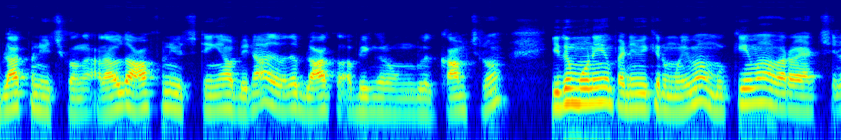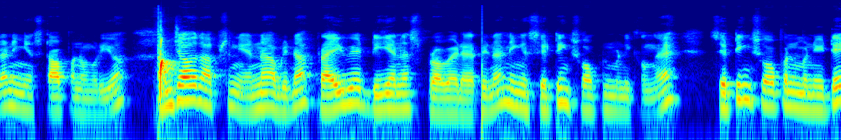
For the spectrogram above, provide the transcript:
பிளாக் பண்ணி வச்சுக்கோங்க. அதாவது ஆஃப் பண்ணி வச்சிட்டீங்க அப்படின்னா அது வந்து பிளாக் அப்படிங்கிற உங்களுக்கு காமிச்சிடும் இது மூணையும் பண்ணி வைக்கிற மூலிமா முக்கியமாக வர ஆட்ஸ்லாம் நீங்கள் ஸ்டாப் பண்ண முடியும். அஞ்சாவது ஆப்ஷன் என்ன அப்படின்னா ப்ரைவேட் டிஎன்எஸ் ப்ரொவைடர் அப்படின்னா நீங்கள் செட்டிங்ஸ் ஓப்பன் பண்ணிக்கோங்க. செட்டிங்ஸ் ஓப்பன் பண்ணிவிட்டு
